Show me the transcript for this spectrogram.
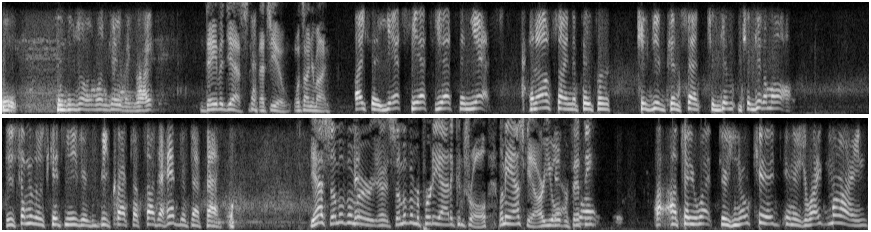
There's only one gaming, right? David, yes, that's you. What's on your mind? I say yes, yes, yes, and yes, and I'll sign the paper to give consent to give to get them all. There's some of those kids need to be cracked upside the head with that paddle. Yeah, some of them are uh, some of them are pretty out of control. Let me ask you, are you over 50? Well, I'll tell you what. There's no kid in his right mind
